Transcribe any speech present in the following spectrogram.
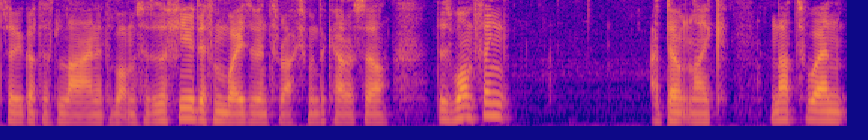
So we've got this line at the bottom. So there's a few different ways of interaction with the carousel. There's one thing I don't like and that's when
